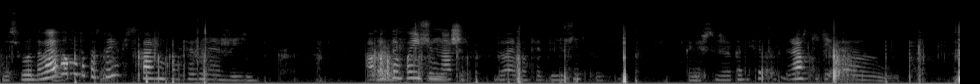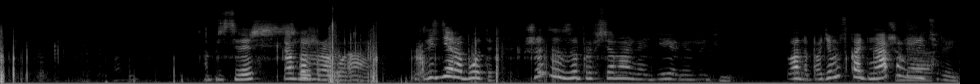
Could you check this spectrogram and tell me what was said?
Здесь вот. Давай кому-то поступим, скажем конфетная жизнь. А потом Конфеты. поищем наших. Давай жизнь спросим. Конечно же, конфеты. Здравствуйте. э, А представляешь, Как тоже же- работает? А, Везде работает. Что это за профессиональная деревня жителей? Ладно, пойдем искать наших Да. жителей.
